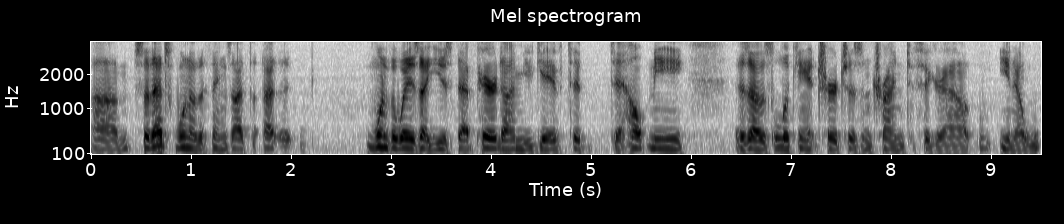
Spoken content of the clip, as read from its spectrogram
Um, so that's one of the things I. Th- uh, one of the ways I used that paradigm you gave to to help me as I was looking at churches and trying to figure out, you know,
